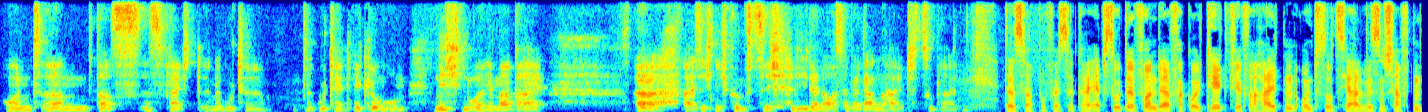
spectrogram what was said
Und ähm, das ist vielleicht eine gute, eine gute Entwicklung, um nicht nur immer bei äh, weiß ich nicht, 50 Liedern aus der Vergangenheit zu bleiben. Das war Professor Kai Epsute von der Fakultät für Verhalten und Sozialwissenschaften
